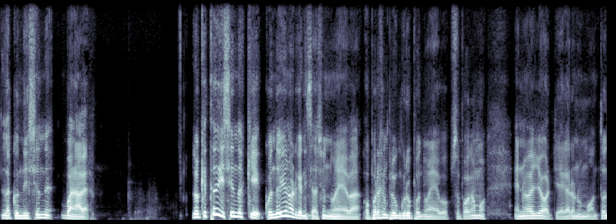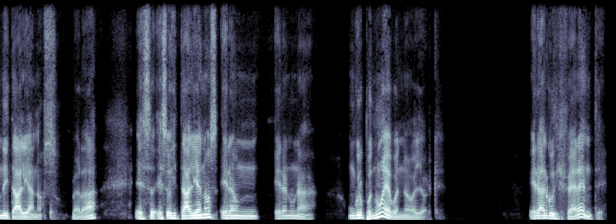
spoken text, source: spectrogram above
la condición de, bueno, a ver, lo que está diciendo es que cuando hay una organización nueva, o por ejemplo un grupo nuevo, supongamos en Nueva York llegaron un montón de italianos, ¿verdad? esos italianos eran, un grupo nuevo en Nueva York. Era algo diferente.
